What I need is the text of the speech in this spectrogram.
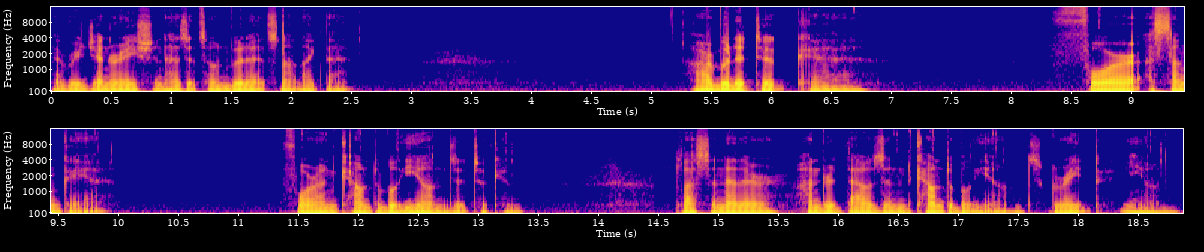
every generation has its own Buddha. It's not like that. Our Buddha took uh, four asankhya, four uncountable eons it took him, plus another hundred thousand countable eons, great eons.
